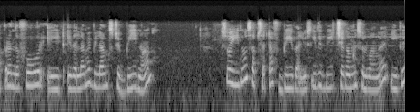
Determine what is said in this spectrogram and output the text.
அப்புறம் இந்த ஃபோர் எயிட் இதெல்லாமே பிலாங்ஸ் டு பி தான் ஸோ இதுவும் சப்செட் ஆஃப் பி வேல்யூஸ் இது வீச்சகம்னு சொல்லுவாங்க. இது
